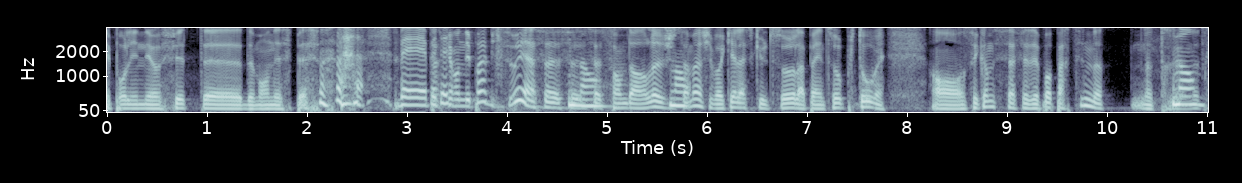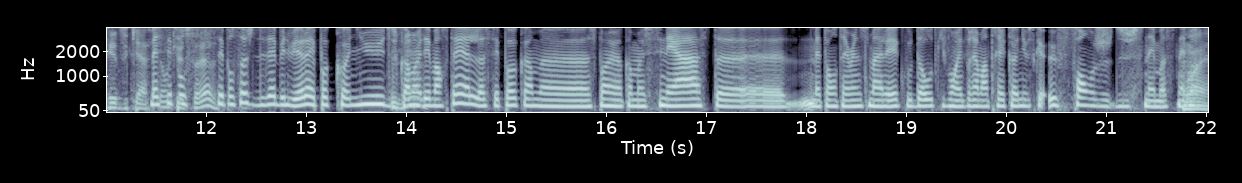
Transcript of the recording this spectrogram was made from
Et pour les néophytes euh, de mon espèce? ben, Parce qu'on n'est pas habitué à cette forme d'art-là. Justement, j'évoquais la sculpture, la peinture plutôt, mais c'est comme si ça faisait pas partie de notre notre, notre éducation mais c'est pour, c'est pour ça que je disais Bill Viola n'est pas connu du mm-hmm. commun des mortels. C'est pas comme euh, c'est pas un, comme un cinéaste, euh, mettons Terrence Malick ou d'autres qui vont être vraiment très connus parce que eux font du cinéma, cinéma.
